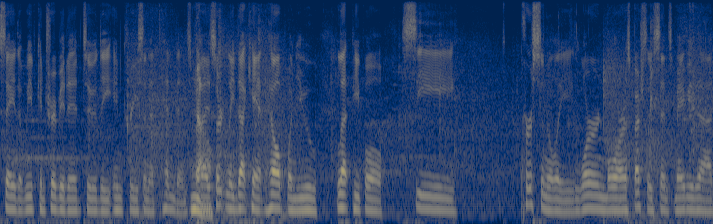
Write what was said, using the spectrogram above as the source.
say that we've contributed to the increase in attendance. But No. I certainly that can't help when you let people see personally learn more, especially since maybe that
